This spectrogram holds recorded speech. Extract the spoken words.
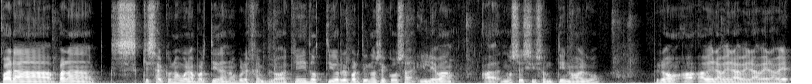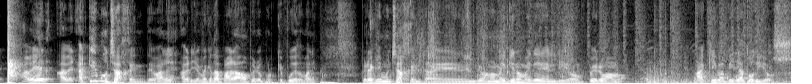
Para, para que saque una buena partida, ¿no? Por ejemplo, aquí hay dos tíos repartiéndose cosas y le van a... No sé si son tino o algo. Pero vamos a, a, ver, a ver, a ver, a ver, a ver. A ver, a ver, aquí hay mucha gente, ¿vale? A ver, yo me quedo parado, pero porque puedo, ¿vale? Pero aquí hay mucha gente, yo no me quiero meter en lío, pero vamos Aquí va a pillar todo Dios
